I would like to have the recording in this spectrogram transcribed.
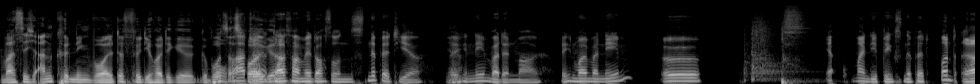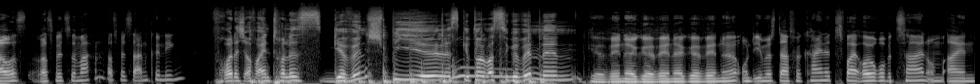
was ich ankündigen wollte für die heutige Oh, warte, Geburtstagsfolge. da haben wir doch so ein Snippet hier. Ja. Welchen nehmen wir denn mal? Welchen wollen wir nehmen? Äh, ja, mein Lieblingssnippet. Und raus. Was willst du machen? Was willst du ankündigen? Freut euch auf ein tolles Gewinnspiel. Es gibt heute was zu gewinnen. Gewinne, Gewinne, Gewinne. Und ihr müsst dafür keine 2 Euro bezahlen, um ein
